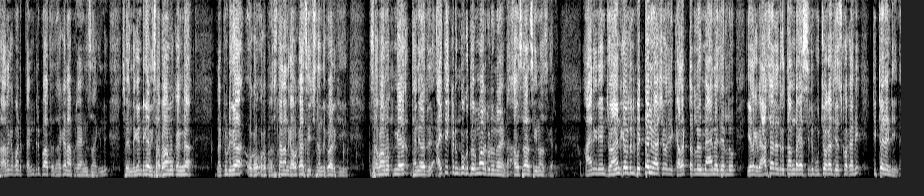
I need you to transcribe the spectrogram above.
సారంగపాణి తండ్రి పాత్ర దాకా నా ప్రయాణం సాగింది. సో ఎందుకంటే గారికి సభాముఖంగా నటుడిగా ఒక ఒక ప్రస్థానానికి అవకాశం ఇచ్చినందుకు వారికి సభాముఖంగా ధన్యవాదాలు. అయితే ఇక్కడ ఇంకొక దుర్మార్గుడు ఉన్నాడండి అవసరాలు శ్రీనివాస్ గారు. ఆయనకి నేను జాయింట్ కలెక్టర్ని పెట్టాను వేషం ఈ కలెక్టర్లు మేనేజర్లు వీళ్ళకి వేషాలు ఎందుకు తండగా సినిమా ఉద్యోగాలు చేసుకోకని తిట్టాడండి ఈయన.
